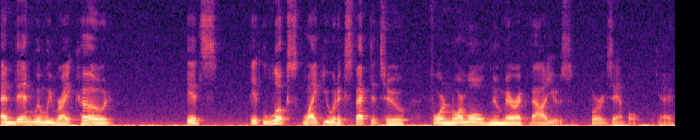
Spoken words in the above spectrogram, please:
And then when we write code, it's it looks like you would expect it to for normal numeric values, for example. Okay.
